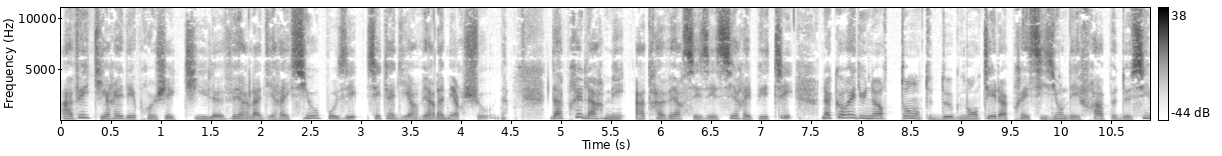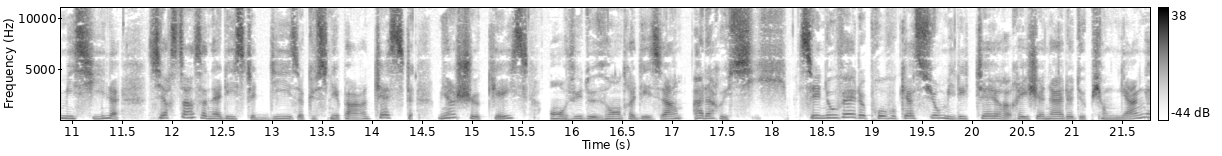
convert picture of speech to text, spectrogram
avait tiré des projectiles vers la direction opposée, c'est-à-dire vers la mer Chaude. D'après l'armée, à travers ses essais répétés, la Corée du Nord tente d'augmenter la précision des frappes de ses missiles. Certains analystes disent que ce n'est pas un test, mais un showcase en vue de vendre des armes à la Russie. Ces nouvelles provocations militaires régionales de Pyongyang,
